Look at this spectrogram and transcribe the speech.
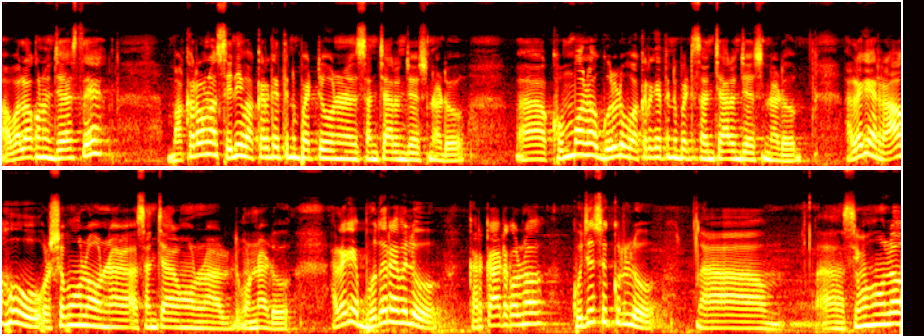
అవలోకనం చేస్తే మకరంలో శని వక్రగతిని పట్టి ఉన్న సంచారం చేస్తున్నాడు. కుంభంలో గురుడు వక్రగతిని పెట్టి సంచారం చేస్తున్నాడు. అలాగే రాహు వృషభంలో ఉన్న సంచారం ఉన్నాడు ఉన్నాడు. అలాగే బుధ రవిలు కర్కాటకంలో కుజశుక్రులు సింహంలో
